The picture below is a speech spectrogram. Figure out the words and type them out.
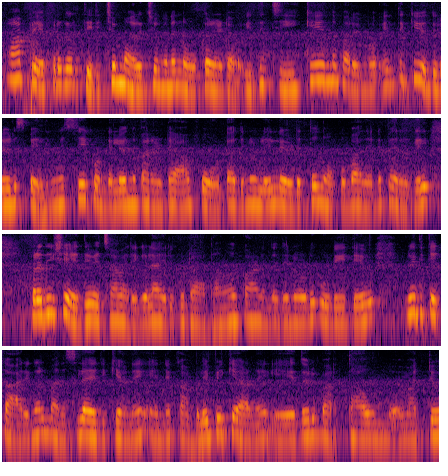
ആ പേപ്പറുകൾ തിരിച്ചും മറിച്ചും ഇങ്ങനെ നോക്കണം കേട്ടോ. ഇത് ജി കെ എന്ന് പറയുമ്പോൾ എന്തൊക്കെയോ ഇതിലൊരു സ്പെല്ലിംഗ് മിസ്റ്റേക്ക് ഉണ്ടല്ലോ എന്ന് പറഞ്ഞിട്ട് ആ ഫോട്ടോ അതിനുള്ളിൽ എടുത്ത് നോക്കുമ്പോൾ അതിന്റെ പിറകിൽ പ്രതീക്ഷ എഴുതി വെച്ച ആ വരികളായിരിക്കും കേട്ടോ. അതങ്ങ് കാണുന്നതിനോട് കൂടിയിട്ട് പ്രീതിക്ക് കാര്യങ്ങൾ മനസ്സിലായിരിക്കുകയാണ്. എന്നെ കബളിപ്പിക്കുകയാണ്. ഏതൊരു ഭർത്താവും മറ്റു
